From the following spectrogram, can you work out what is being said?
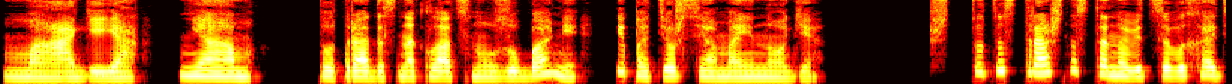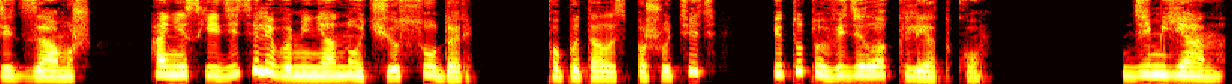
«Магия! Ням!» Тот радостно клацнул зубами и потерся о мои ноги. «Что-то страшно становится выходить замуж. А не съедите ли вы меня ночью, сударь?» Попыталась пошутить и тут увидела клетку. «Демьян,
